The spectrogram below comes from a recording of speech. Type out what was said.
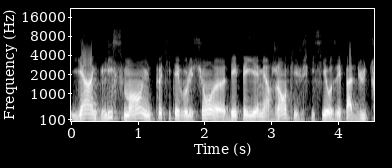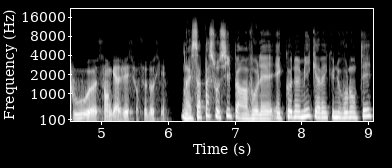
il y a un glissement, une petite évolution des pays émergents qui jusqu'ici n'osaient pas du tout s'engager sur ce dossier. ça passe aussi par un volet économique avec une volonté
